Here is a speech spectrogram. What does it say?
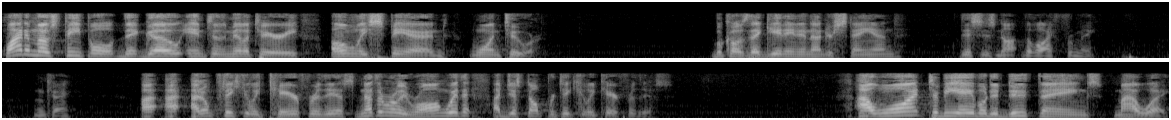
Why do most people that go into the military only spend one tour? Because they get in and understand this is not the life for me. Okay? I, I, I don't particularly care for this. Nothing really wrong with it. I just don't particularly care for this. I want to be able to do things my way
